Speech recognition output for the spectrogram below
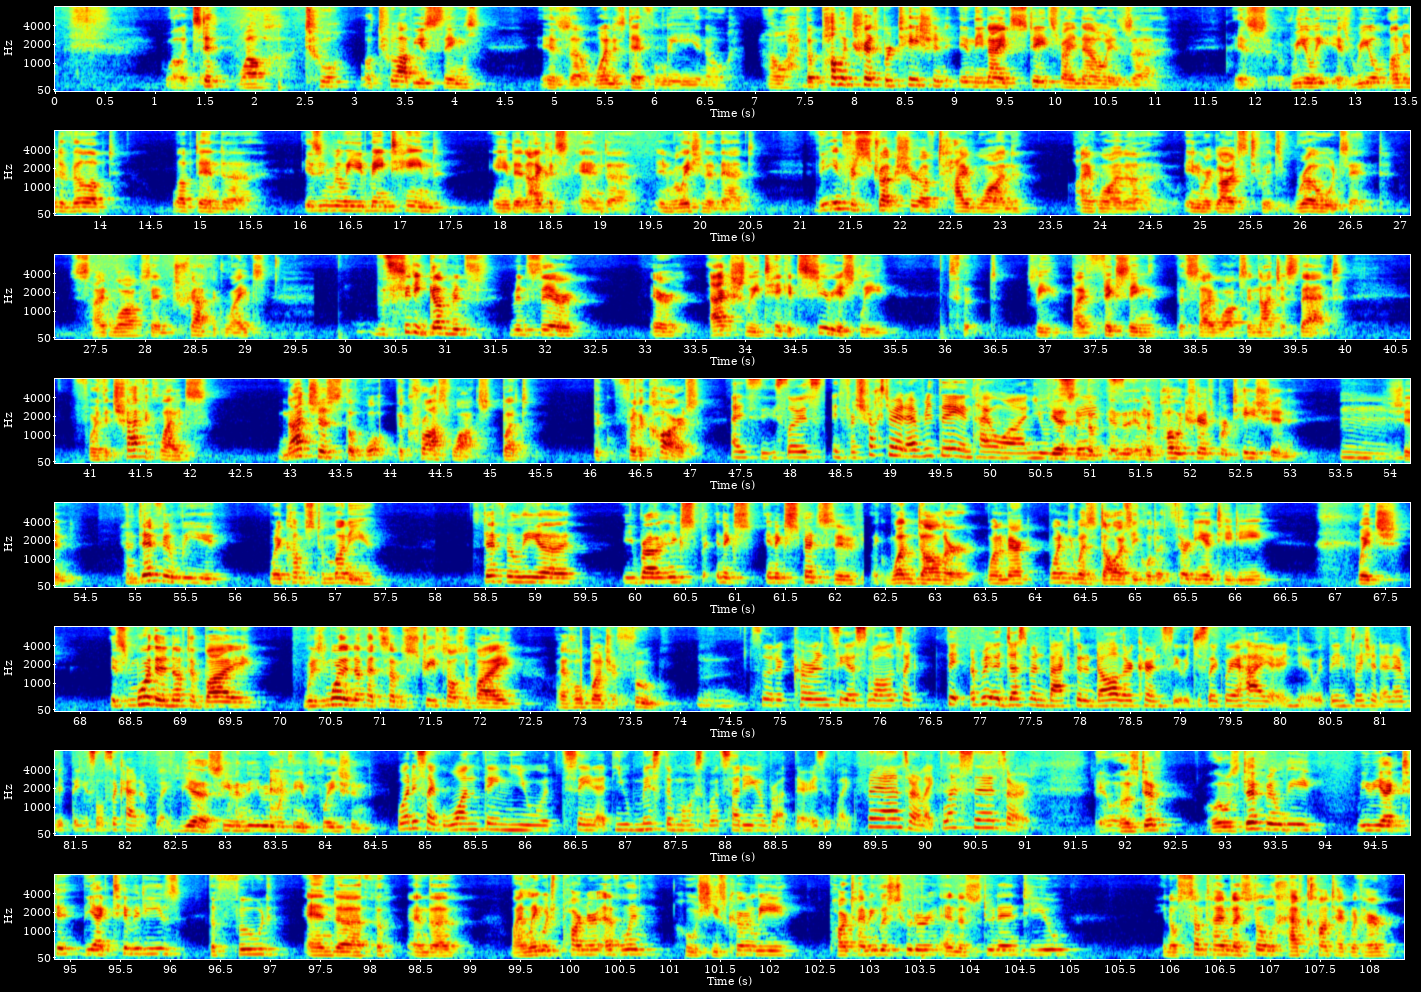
Well, it's well two well two obvious things is uh, one is definitely you know how the public transportation in the United States right now is uh, is really is real underdeveloped, and uh, isn't really maintained. And and I could and uh, in relation to that, the infrastructure of Taiwan, I want uh, in regards to its roads and sidewalks and traffic lights the city governments there, there actually take it seriously to see, by fixing the sidewalks and not just that, for the traffic lights, not just the the crosswalks, but the for the cars. I see. So it's infrastructure and everything in Taiwan. You Yes, in the in the in the public transportation. Mm. Shin. And definitely, when it comes to money, it's definitely uh, a rather inexp- inex- inexpensive. Like one dollar, one American, one U.S. dollar is equal to thirty NTD, which is more than enough to buy. Which is more than enough at some street stalls to buy a whole bunch of food. So the currency as well. It's like the readjustment back to the dollar currency, which is like way higher in here with the inflation and everything. It's also kind of like Yes, even even with the inflation. what is like one thing you would say that you miss the most about studying abroad there? Is it like friends or like lessons or Yeah, well, it was def- well, it was definitely the acti- the activities, the food, and uh, the, and uh, my language partner Evelyn, who she's currently part-time English tutor and a student at NTU. You know, sometimes I still have contact with her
